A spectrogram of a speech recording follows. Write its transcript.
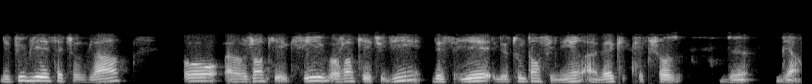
de publier cette chose-là aux, gens qui écrivent, aux gens qui étudient, d'essayer de tout le temps finir avec quelque chose de bien.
